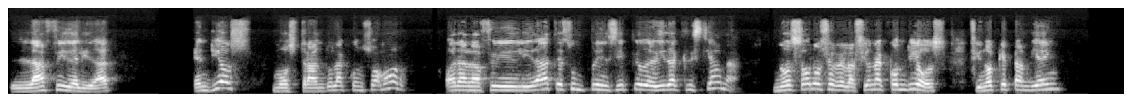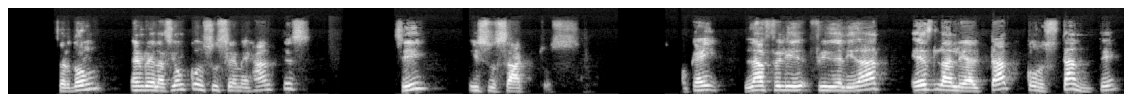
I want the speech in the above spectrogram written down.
la fidelidad en Dios, mostrándola con su amor. Ahora, la fidelidad es un principio de vida cristiana. No solo se relaciona con Dios, sino que también, perdón, en relación con sus semejantes, ¿sí? Y sus actos. ¿Ok? La fidelidad es la lealtad constante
